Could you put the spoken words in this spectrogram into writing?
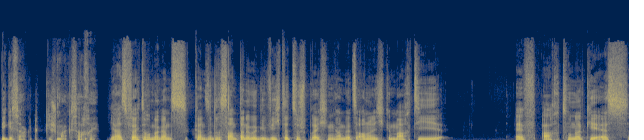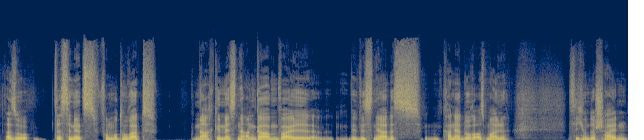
wie gesagt, Geschmackssache. Ja, ist vielleicht auch immer ganz, ganz interessant, dann über Gewichte zu sprechen, haben wir jetzt auch noch nicht gemacht. Die F800 GS, also das sind jetzt von Motorrad nachgemessene Angaben, weil wir wissen ja, das kann ja durchaus mal sich unterscheiden.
